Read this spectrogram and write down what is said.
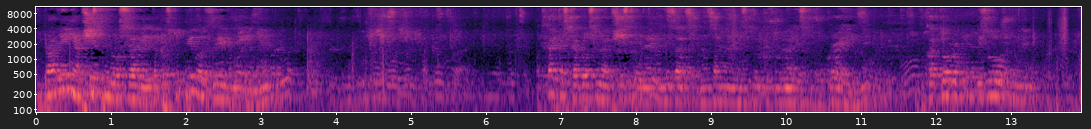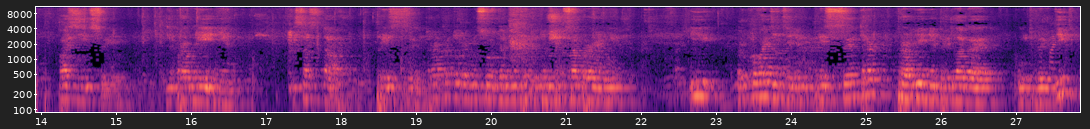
В Управление общественного совета поступило заявление от Харьковской областной общественной организации Национальной службы журналистов Украины, в котором изложены позиции, направления и состав пресс-центра, который мы создали на предыдущем собрании. И руководителем пресс-центра правление предлагает утвердить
